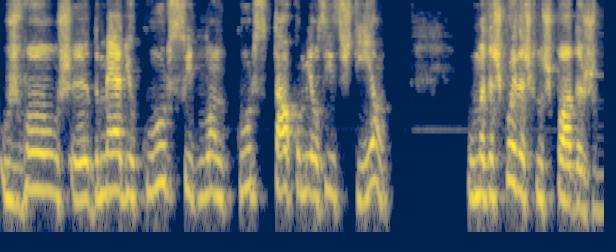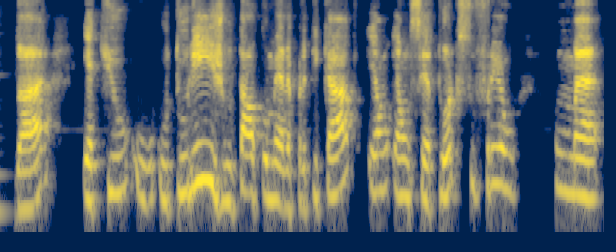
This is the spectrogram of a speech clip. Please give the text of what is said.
os voos eh, de médio curso e de longo curso tal como eles existiam? Uma das coisas que nos pode ajudar é que o, o, o turismo, tal como era praticado, é um, é um setor que sofreu uma,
